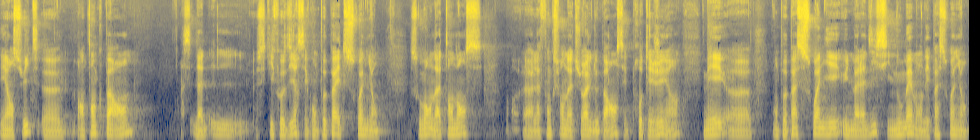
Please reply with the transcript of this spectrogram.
Et ensuite, euh, en tant que parent, ce qu'il faut se dire, c'est qu'on peut pas être soignant. Souvent, on a tendance, la, fonction naturelle de parent, c'est de protéger, hein, mais on peut pas soigner une maladie si nous-mêmes on n'est pas soignant.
